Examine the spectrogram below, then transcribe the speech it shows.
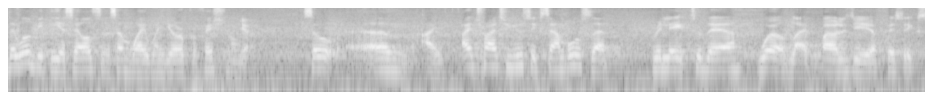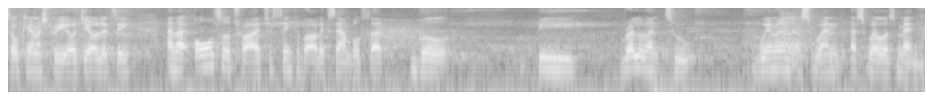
There will be DSLs in some way when you're a professional. Yeah. So um, I, I try to use examples that relate to their world, like biology or physics or chemistry or geology. And I also try to think about examples that will be relevant to women as, when, as well as men.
